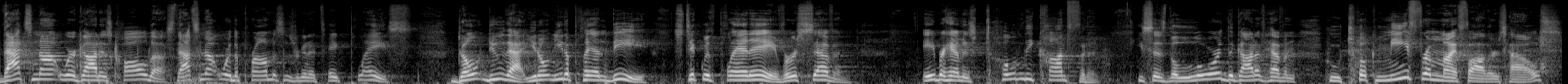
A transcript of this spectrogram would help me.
That's not where God has called us. That's not where the promises are going to take place. Don't do that. You don't need a plan B. Stick with plan A. Verse 7. Abraham is totally confident. He says, The Lord, the God of heaven, who took me from my father's house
